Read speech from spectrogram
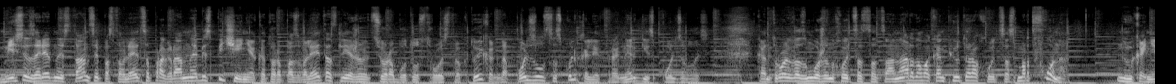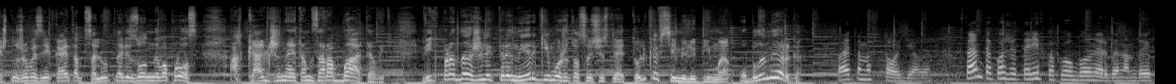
Вместе с зарядной станцией поставляется программное обеспечение, которое позволяет отслеживать всю работу устройства, кто и когда пользовался, сколько электроэнергии использовалось. Контроль возможен хоть со стационарного компьютера, хоть со смартфона. Ну и, конечно же, возникает абсолютно резонный вопрос. А как же на этом зарабатывать? Ведь продажа электроэнергии может осуществлять только всеми любимая облэнерго. Поэтому что делаем? Ставим такой же тариф, как и облэнерго нам дают.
